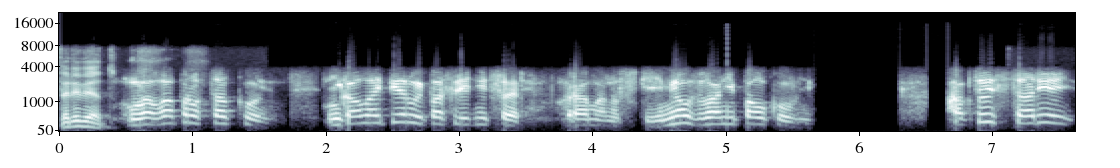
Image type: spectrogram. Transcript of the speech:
Привет. Вопрос такой. Николай I, последний царь Романовский, имел звание полковник. А кто из царей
